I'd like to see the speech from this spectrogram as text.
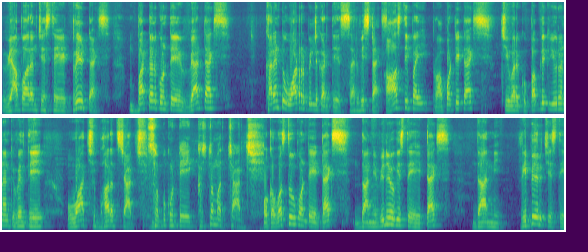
వ్యాపారం చేస్తే ట్రేడ్ ట్యాక్స్ బట్టలు కొంటే VAT tax current water bill కడితే సర్వీస్ ట్యాక్స్. ఆస్తిపై ప్రాపర్టీ ట్యాక్స్ చివరకు పబ్లిక్ యూనియన్కి వెళ్తే వాచ్ భారత్ ఛార్జ్ సబ్బు కొంటే కస్టమర్ ఛార్జ్ ఒక వస్తువు కొంటే ట్యాక్స్ దాన్ని వినియోగిస్తే ట్యాక్స్ దాన్ని రిపేర్ చేస్తే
